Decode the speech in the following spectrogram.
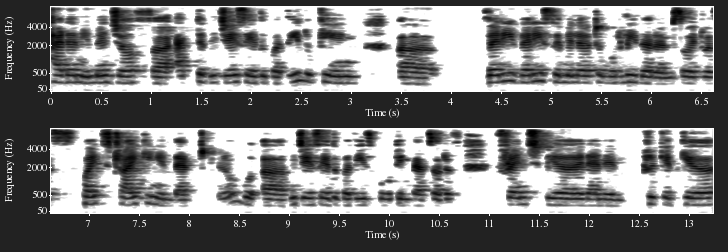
had an image of actor Vijay Sethupathi looking very, very similar to Murli Muralitharan. So it was quite striking in that, you know, uh, Vijay Sethupathi is sporting that sort of French beard and in cricket gear.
